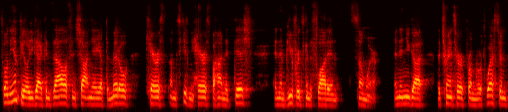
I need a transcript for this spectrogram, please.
So in the infield, you got Gonzalez and Chatagnier up the middle, Harris, um, excuse me, Harris behind the dish, and then Burford's going to slot in somewhere. And then you got the transfer from Northwestern,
